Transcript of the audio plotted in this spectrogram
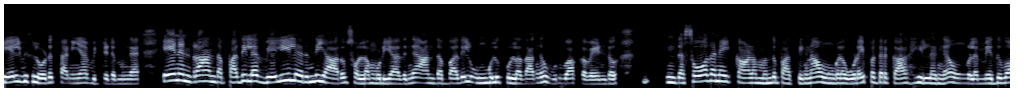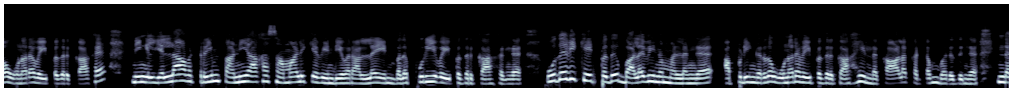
கேள்விகளோடு தனியா விட்டுடுமுங்க. ஏனென்றா அந்த பதில வெளியில இருந்து யாரும் சொல்ல முடியாதுங்க. அந்த பதில் உங்களுக்குள்ளதாங்க உருவாக்க வேண்டும். இந்த சோதனை காலம் வந்து பார்த்தீங்கன்னா உங்களை உடைப்பதற்காக இல்லைங்க. உங்களை மெதுவாக உணர வைப்பதற்காக. நீங்கள் எல்லாவற்றையும் தனியாக சமாளிக்க வேண்டியவர் அல்ல என்பதை புரிய வைப்பதற்காகங்க. உதவி கேட்பது பலவீனம் அல்லங்க. அப்படிங்கிறத உணர வைப்பதற்காக இந்த காலகட்டம் வருதுங்க. இந்த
